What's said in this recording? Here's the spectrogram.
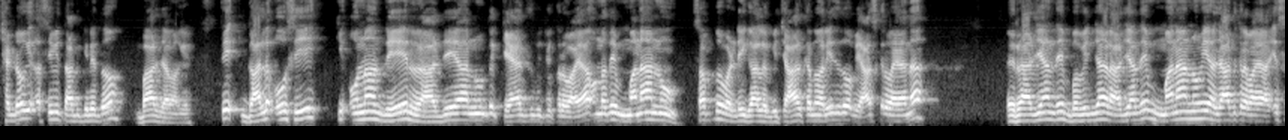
ਛੱਡੋਗੇ, ਅਸੀਂ ਵੀ ਤਦ ਕਿਲੇ ਤੋਂ ਬਾਹਰ ਜਾਵਾਂਗੇ। ਤੇ ਗੱਲ ਉਹ ਸੀ ਕਿ ਉਹਨਾਂ ਦੇ ਰਾਜਿਆਂ ਨੂੰ ਤੇ ਕੈਦ ਵਿੱਚ ਕਰਵਾਇਆ, ਉਹਨਾਂ ਦੇ ਮਨਾਂ ਨੂੰ ਸਭ ਤੋਂ ਵੱਡੀ ਗੱਲ ਵਿਚਾਰ ਕਰਨ ਵਾਲੀ ਜਦੋਂ ਅਭਿਆਸ ਕਰਵਾਇਆ ਨਾ, ਰਾਜਿਆਂ ਦੇ 52 ਰਾਜਿਆਂ ਦੇ ਮਨਾਂ ਨੂੰ ਵੀ ਆਜ਼ਾਦ ਕਰਵਾਇਆ। ਇਸ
